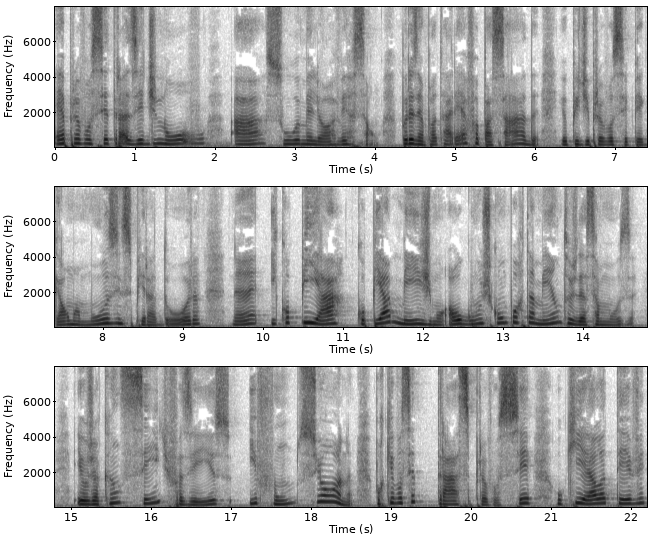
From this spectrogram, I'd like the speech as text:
é para você trazer de novo a sua melhor versão. Por exemplo, a tarefa passada, eu pedi para você pegar uma música inspiradora, né, e copiar, copiar mesmo alguns comportamentos dessa musa. Eu já cansei de fazer isso e funciona, porque você traz para você o que ela teve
